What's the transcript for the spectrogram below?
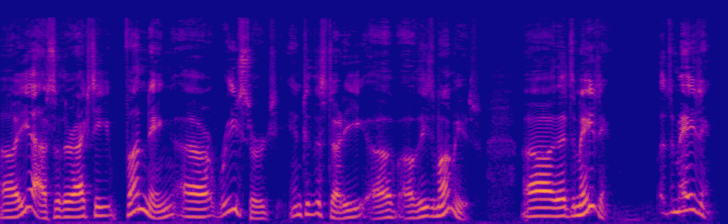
Uh, yeah, so they're actually funding uh, research into the study of, of these mummies. Uh, that's amazing. That's amazing.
